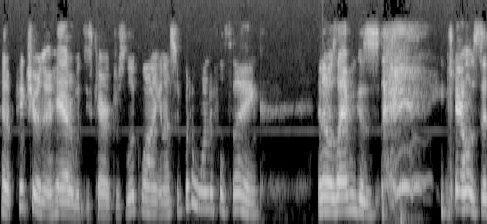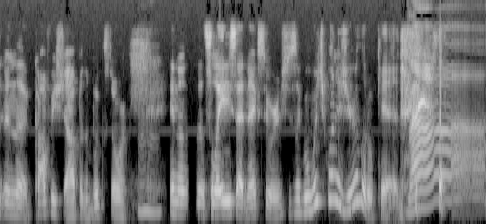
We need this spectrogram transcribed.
had a picture in their head of what these characters look like and i said what a wonderful thing and i was laughing because carol was sitting in the coffee shop at the bookstore Mhm. and the, this lady sat next to her and she's like well which one is your little kid Ah,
